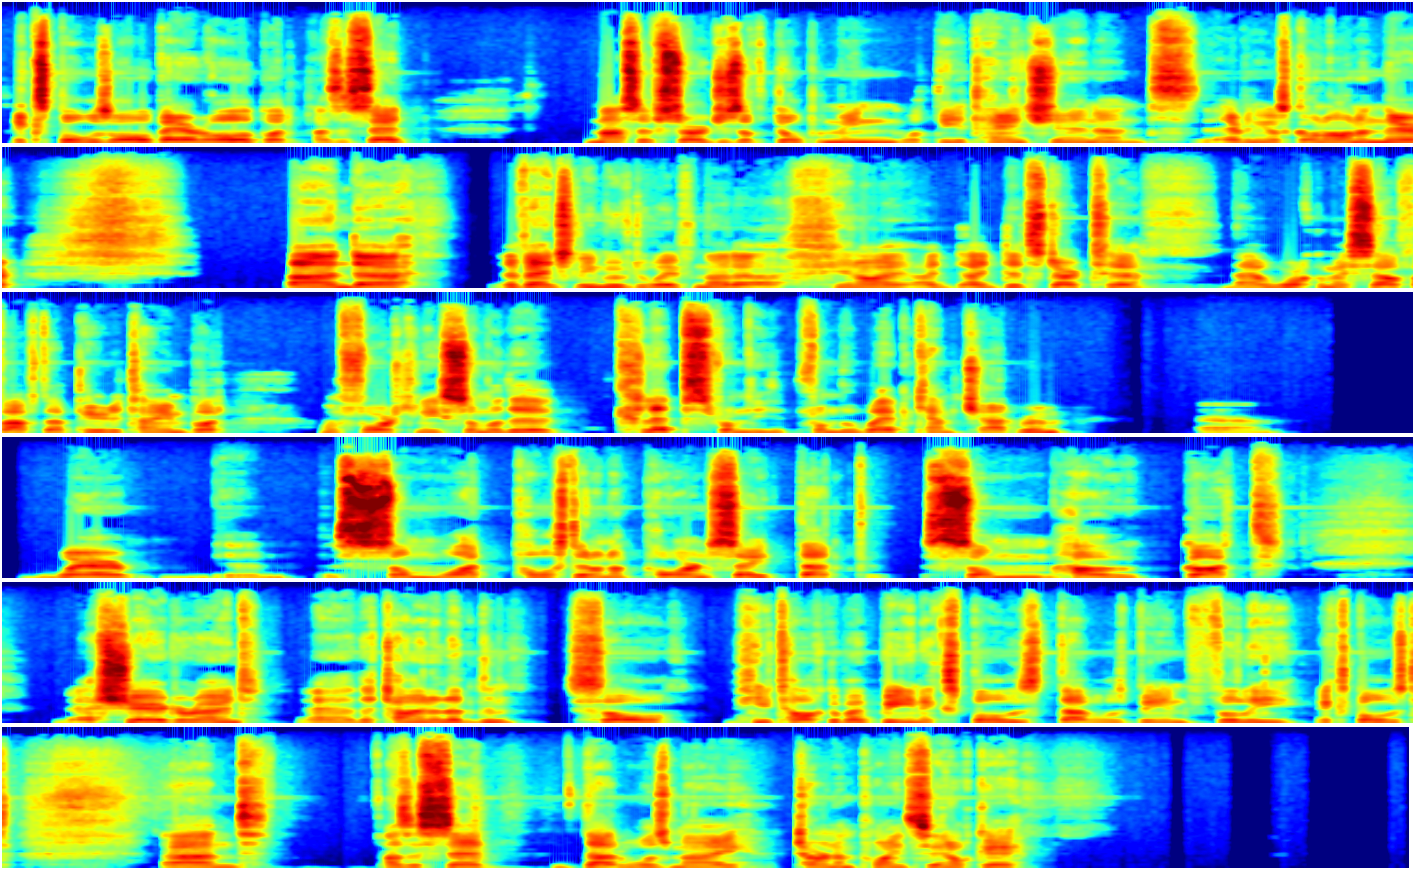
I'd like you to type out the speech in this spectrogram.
expose all, bare all. But as I said, massive surges of dopamine with the attention and everything that's going on in there. And uh, eventually moved away from that. Uh, you know, I, I, I did start to uh, work on myself after that period of time, but unfortunately, some of the clips from the from the webcam chat room um, were uh, somewhat posted on a porn site that somehow got uh, shared around uh, the town I lived in. So he talked about being exposed, that was being fully exposed. And as I said, that was my turning point saying, okay,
